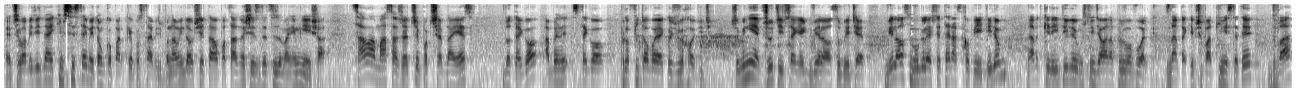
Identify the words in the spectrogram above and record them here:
e, trzeba wiedzieć na jakim systemie tą koparkę postawić, bo na Windowsie ta opłacalność jest zdecydowanie mniejsza. Cała masa rzeczy potrzebna jest do tego, aby z tego profitowo jakoś wychodzić. Żeby nie wrzucić tak jak wiele osób, wiecie, wiele osób w ogóle jeszcze teraz kopie Ethereum, nawet kiedy Ethereum już nie działa na Proof of Work. Znam takie przypadki niestety, dwa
